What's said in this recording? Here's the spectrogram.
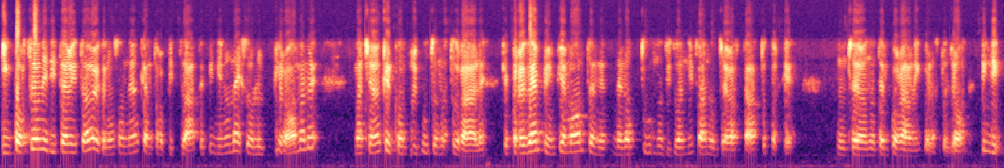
in porzioni di territorio che non sono neanche antropizzate, quindi non è solo il piromane, ma c'è anche il contributo naturale, che per esempio in Piemonte nell'autunno di due anni fa non c'era stato perché non c'erano temporali in quella stagione. Quindi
